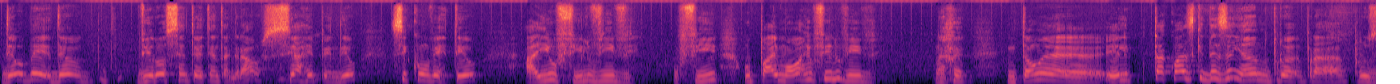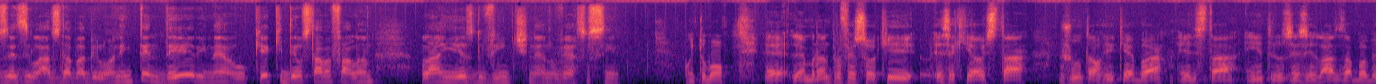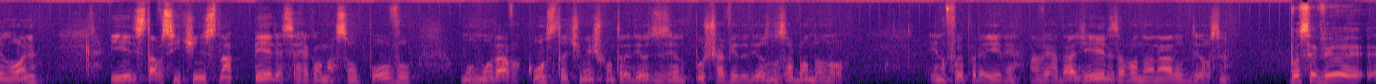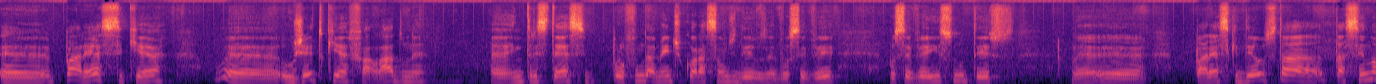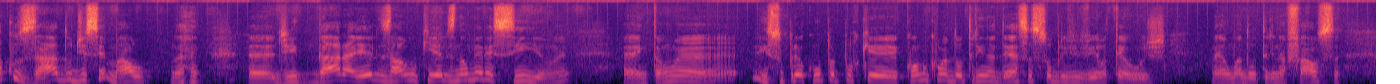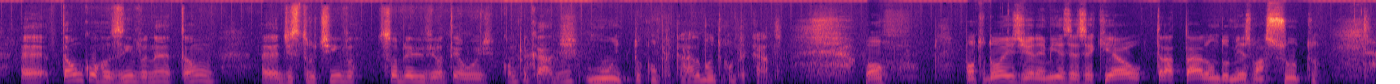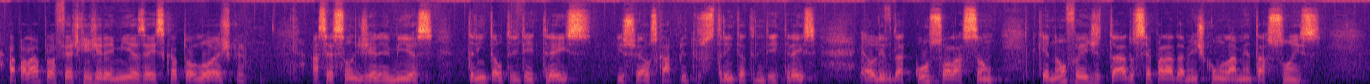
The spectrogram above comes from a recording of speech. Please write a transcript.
deu, deu, virou 180 graus, se arrependeu, se converteu, aí o filho vive. O, filho, o pai morre e o filho vive. Então é, ele está quase que desenhando para os exilados da Babilônia entenderem né, o que, que Deus estava falando lá em Êxodo 20, né, no verso 5. Muito bom. É, lembrando, professor, que Ezequiel está junto ao rio Quebar, ele está entre os exilados da Babilônia e ele estava sentindo isso na pele, essa reclamação. O povo murmurava constantemente contra Deus, dizendo: Puxa vida, Deus nos abandonou. E não foi por aí, né? Na verdade, eles abandonaram Deus, né? Você vê, é, parece que é, é, o jeito que é falado, né? É, entristece profundamente o coração de Deus, né? Você vê, você vê isso no texto, né? É, parece que Deus está tá sendo acusado de ser mal, né? É, de dar a eles algo que eles não mereciam, né? É, então é, isso preocupa porque como que uma doutrina dessa sobreviveu até hoje? Né? Uma doutrina falsa, é, tão corrosiva, né? tão é, destrutiva, sobreviveu até hoje. Complicado, né? Muito complicado, muito complicado. Bom, ponto 2, Jeremias e Ezequiel trataram do mesmo assunto. A palavra profética em Jeremias é escatológica. A sessão de Jeremias 30 ao 33 isso é os capítulos 30 a 33, é o livro da Consolação, que não foi editado separadamente como Lamentações.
